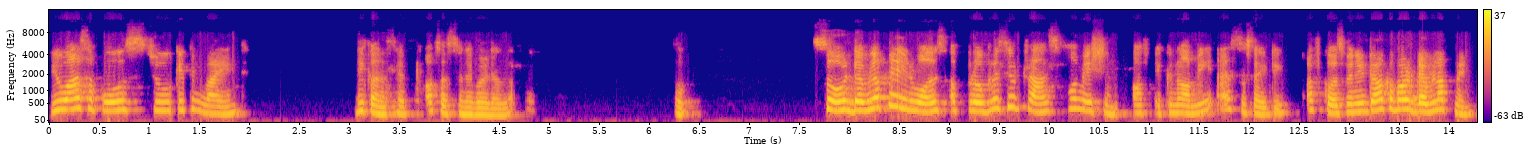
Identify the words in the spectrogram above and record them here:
you are supposed to keep in mind the concept of sustainable development so so development involves a progressive transformation of economy and society. Of course, when you talk about development,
